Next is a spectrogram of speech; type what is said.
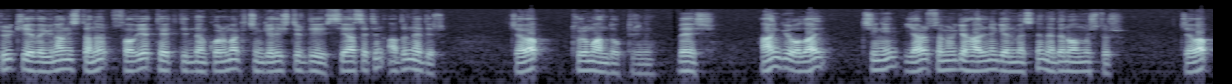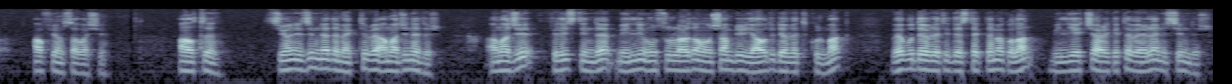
Türkiye ve Yunanistan'ı Sovyet tehdidinden korumak için geliştirdiği siyasetin adı nedir? Cevap Truman Doktrini. 5. Hangi olay Çin'in yarı sömürge haline gelmesine neden olmuştur? Cevap Afyon Savaşı. 6. Siyonizm ne demektir ve amacı nedir? Amacı Filistin'de milli unsurlardan oluşan bir Yahudi devleti kurmak ve bu devleti desteklemek olan milliyetçi harekete verilen isimdir.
